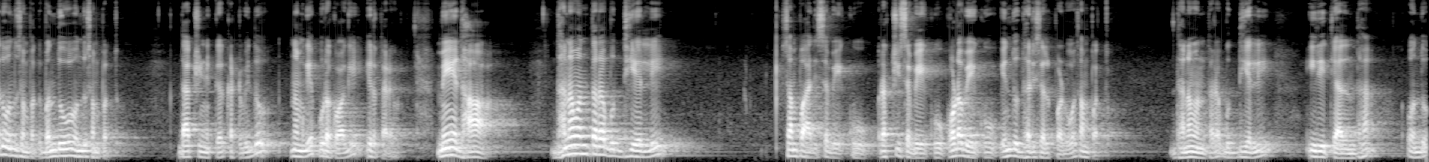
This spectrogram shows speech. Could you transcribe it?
ಅದು ಒಂದು ಸಂಪತ್ತು, ಬಂಧುವು ಒಂದು ಸಂಪತ್ತು. ದಾಕ್ಷಿಣ್ಯಕ್ಕೆ ಕಟ್ಟುವಿದ್ದು ನಮಗೆ ಪೂರಕವಾಗಿ ಇರ್ತಾರೆ ಅವರು ಮೇಧಾ, ಧನವಂತರ ಬುದ್ಧಿಯಲ್ಲಿ ಸಂಪಾದಿಸಬೇಕು, ರಕ್ಷಿಸಬೇಕು, ಕೊಡಬೇಕು ಎಂದು ಧರಿಸಲ್ಪಡುವ ಸಂಪತ್ತು. ಧನವಂತರ ಬುದ್ಧಿಯಲ್ಲಿ ಈ ರೀತಿಯಾದಂತಹ ಒಂದು,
